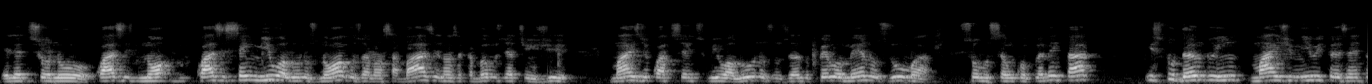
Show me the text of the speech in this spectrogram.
ele adicionou quase, no, quase 100 mil alunos novos à nossa base, nós acabamos de atingir mais de 400 mil alunos usando pelo menos uma solução complementar, estudando em mais de 1.300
